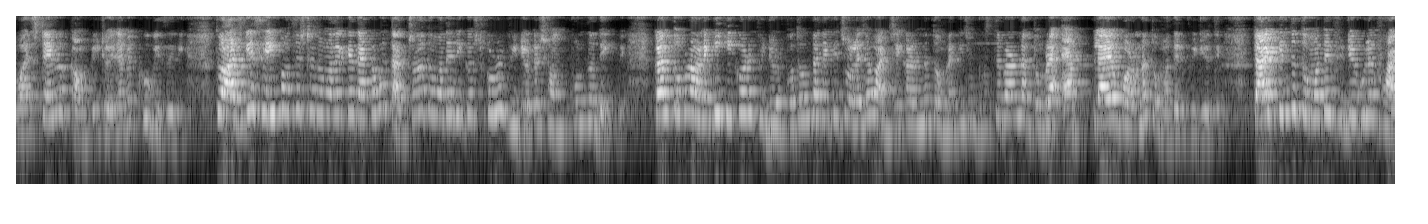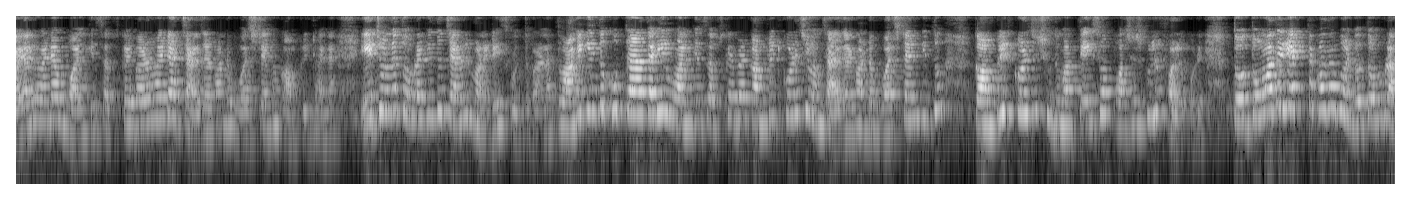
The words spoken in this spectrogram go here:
ওয়াচ টাইমও কমপ্লিট হয়ে যাবে খুব ইজিলি তো আজকে সেই প্রসেসটা তোমাদেরকে দেখাবো, তার জন্য তোমাদের রিকোয়েস্ট করব ভিডিওটা সম্পূর্ণ দেখবে। কারণ তোমরা অনেকেই কি করে, ভিডিওর প্রথমটা দেখে চলে যাও, আর যে কারণে তোমরা কিছু বুঝতে পারো না, তোমরা অ্যাপ্লাইও করো না, তোমাদের ভিডিওতে। তাই কিন্তু তোমাদের ভিডিওগুলো ভাইরাল হয় না ওয়ান কে সাবস্ক্রাইবার হয় না চার হাজার ঘণ্টা ওয়াচ টাইমও কমপ্লিট হয় না। এই জন্য তোমরা কিন্তু চ্যানেল মনিটাইজ করতে পারো না। তো আমি কিন্তু খুব তাড়াতাড়ি ওয়ান কে সাবস্ক্রাইবার কমপ্লিট করেছি এবং চার হাজার ঘণ্টা ওয়াচ টাইম কিন্তু কমপ্লিট করেছি, শুধুমাত্র এই সব প্রসেসগুলো ফলো করে। তো তোমাদের একটা কথা বলব, তোমরা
